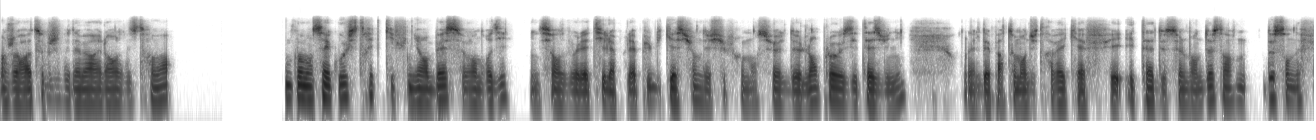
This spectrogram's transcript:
Bonjour à tous, je vais démarrer l'enregistrement. On commence avec Wall Street qui finit en baisse ce vendredi, une séance volatile après la publication des chiffres mensuels de l'emploi aux États-Unis. On a le département du travail qui a fait état de seulement 200 209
